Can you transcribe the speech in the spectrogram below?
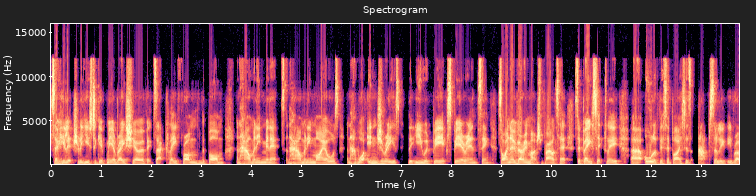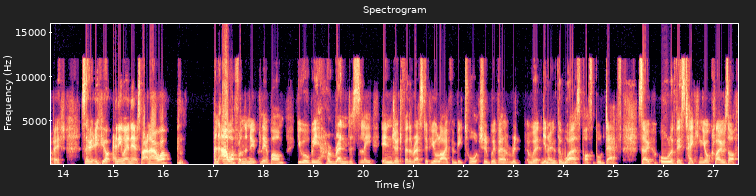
So he literally used to give me a ratio of exactly from the bomb and how many minutes and how many miles and how, what injuries that you would be experiencing. So I know very much about it. So basically, uh, all of this advice is absolutely rubbish. So if you're anywhere near, it's about an hour. an hour from the nuclear bomb, you will be horrendously injured for the rest of your life and be tortured with a, you know, the worst possible death. So all of this taking your clothes off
